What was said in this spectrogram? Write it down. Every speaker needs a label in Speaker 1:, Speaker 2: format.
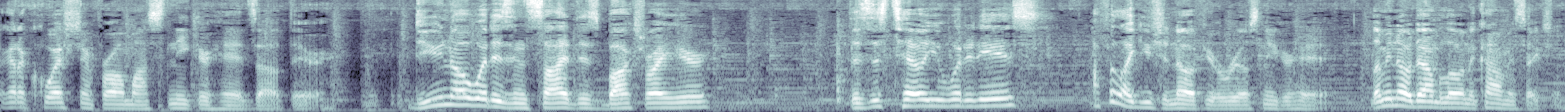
Speaker 1: I got a question for all my sneakerheads out there. Do you know what is inside this box right here? Does this tell you what it is? I feel like you should know if you're a real sneakerhead. Let me know down below in the comment section.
